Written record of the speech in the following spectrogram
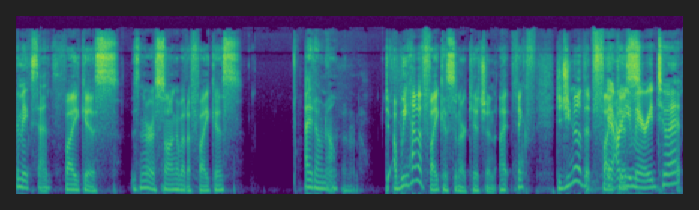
It makes sense. Ficus. Isn't there a song about a ficus? I don't know. I don't know. D- We have a ficus in our kitchen. I think. Did you know that ficus? Are you married to it?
